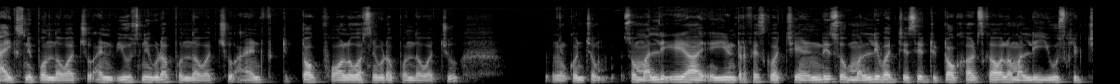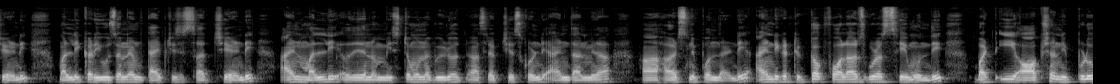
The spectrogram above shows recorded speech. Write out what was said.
లైక్స్ని పొందవచ్చు అండ్ వ్యూస్ని కూడా పొందవచ్చు అండ్ టిక్టాక్ ఫాలోవర్స్ని కూడా పొందవచ్చు. కొంచెం. సో మళ్ళీ ఈ ఇంటర్ఫేస్కి వచ్చేయండి సో మళ్ళీ వచ్చేసి టిక్టాక్ హర్ట్స్ కావాలో మళ్ళీ యూస్ క్లిక్ చేయండి. మళ్ళీ ఇక్కడ యూజర్ నేమ్ టైప్ చేసి సెర్చ్ చేయండి. అండ్ మళ్ళీ ఏదైనా మీ ఇష్టం ఉన్న వీడియో సెలెక్ట్ చేసుకోండి. అండ్ దాని మీద హర్ట్స్ని పొందండి. అండ్ ఇక్కడ టిక్టాక్ ఫాలోవర్స్ కూడా సేమ్ ఉంది. బట్ ఈ ఆప్షన్ ఇప్పుడు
